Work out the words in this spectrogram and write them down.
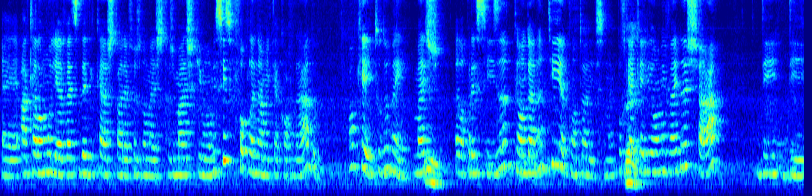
é, aquela mulher vai se dedicar às tarefas domésticas mais que o homem. Se isso for plenamente acordado, ok, tudo bem. Mas Hum. ela precisa ter uma garantia quanto a isso, né? Porque Certo. aquele homem vai deixar de, de,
